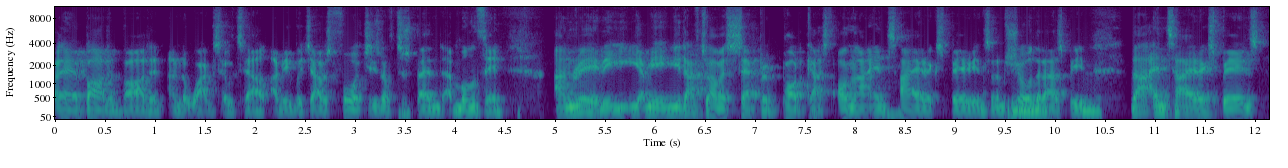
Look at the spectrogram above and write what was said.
uh, Baden Baden and the Wags Hotel. I mean, which I was fortunate enough to spend a month in. And really, I mean, you'd have to have a separate podcast on that entire experience. And I'm sure mm. there has been mm. that entire experience.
